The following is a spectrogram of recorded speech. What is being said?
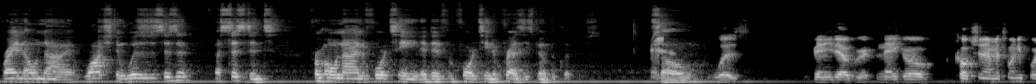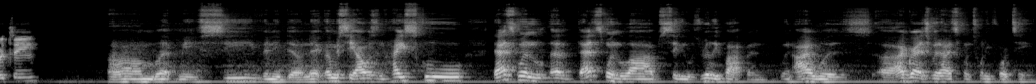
right in 09. Washington Wizards assistant assistant from 09 to 14, and then from 14 to present, he's been with the Clippers. And So was Vinny Del Negro coaching them in 2014? Um, let me see, Vinny Del Nick. Let me see. I was in high school. That's when uh, that's when Lob City was really popping. When I was, uh, I graduated high school in 2014.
